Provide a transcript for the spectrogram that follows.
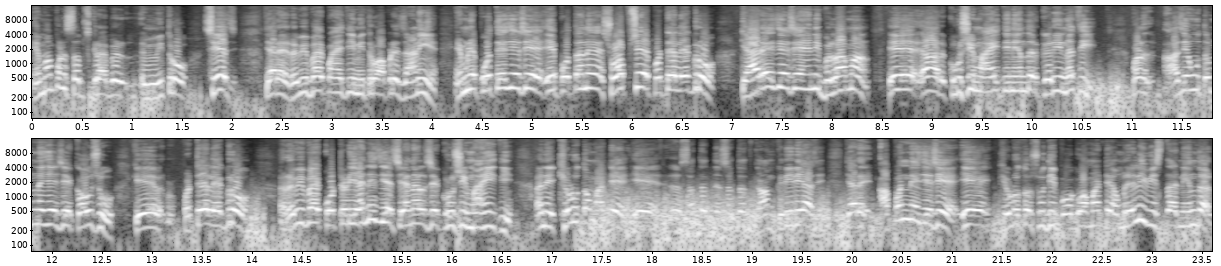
એમાં પણ સબસ્ક્રાઈબર મિત્રો છે જ. ત્યારે રવિભાઈ પાસેથી મિત્રો આપણે જાણીએ. એમણે પોતે જે છે, એ પોતાને શોપ છે પટેલ એગ્રો ક્યારેય જે છે, એની ભલામણ એ આ કૃષિ માહિતીની અંદર કરી નથી. પણ આજે હું તમને જે છે કહું છું કે પટેલ એગ્રો, રવિભાઈ કોટડિયાની જે ચેનલ છે કૃષિ માહિતી અને ખેડૂતો માટે એ સતત ને સતત કામ કરી રહ્યા છે, ત્યારે આપણને જે છે એ ખેડૂતો સુધી પહોંચવા માટે અમરેલી વિસ્તારની અંદર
